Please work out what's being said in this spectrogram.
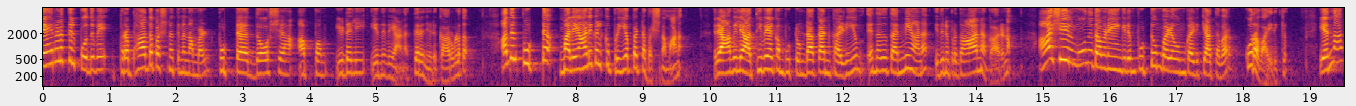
കേരളത്തിൽ പൊതുവെ പ്രഭാത ഭക്ഷണത്തിന് നമ്മൾ പുട്ട് ദോശ അപ്പം ഇഡലി എന്നിവയാണ് തിരഞ്ഞെടുക്കാറുള്ളത്. അതിൽ പുട്ട് മലയാളികൾക്ക് പ്രിയപ്പെട്ട ഭക്ഷണമാണ്. രാവിലെ അതിവേഗം പുട്ടുണ്ടാക്കാൻ കഴിയും എന്നത് തന്നെയാണ് ഇതിന് പ്രധാന കാരണം. ആഴ്ചയിൽ മൂന്ന് തവണയെങ്കിലും പുട്ടും പഴവും കഴിക്കാത്തവർ കുറവായിരിക്കും. എന്നാൽ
